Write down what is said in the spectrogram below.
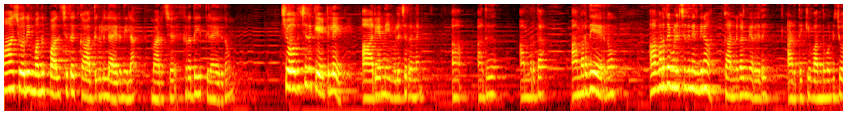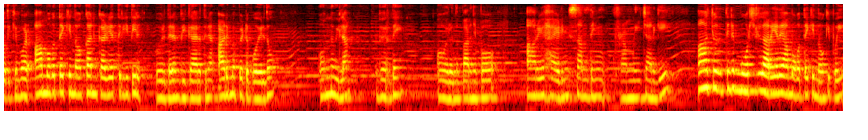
ആ ചോദ്യം വന്ന് പതിച്ചത് കാതുകളിലായിരുന്നില്ല മറിച്ച് ഹൃദയത്തിലായിരുന്നു. ചോദിച്ചത് കേട്ടില്ലേ? ആര്യ നീ വിളിച്ചതെന്ന്? ആ അത് അമൃത. അമൃതയായിരുന്നു. അമൃത വിളിച്ചതിന് എന്തിനാ കണ്ണുകൾ നിറഞ്ഞത്? അടുത്തേക്ക് വന്നുകൊണ്ട് ചോദിക്കുമ്പോൾ ആ മുഖത്തേക്ക് നോക്കാൻ കഴിയാത്ത രീതിയിൽ ഒരുതരം വികാരത്തിന് അടിമപ്പെട്ടു പോയിരുന്നു. ഒന്നുമില്ല വെറുതെ ഓരോന്ന് പറഞ്ഞപ്പോൾ are you hiding something from me Janaki? ആ ചോദ്യത്തിന്റെ മൂർച്ചയിൽ അറിയാതെ ആ മുഖത്തേക്ക് നോക്കിപ്പോയി.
